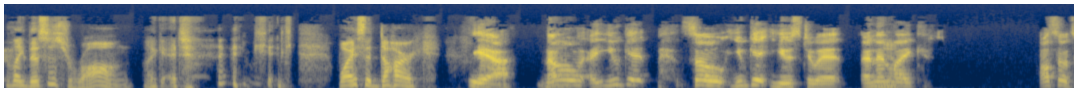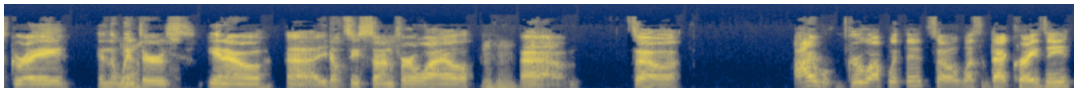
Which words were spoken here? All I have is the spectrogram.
it's like this is wrong like it, why is it dark Yeah. No, uh, you get so you get used to it. And then Yeah. like also it's gray in the Yeah. winters, you know. Uh you don't see sun for a while. hmm Um so I grew up with it, so it wasn't that crazy,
